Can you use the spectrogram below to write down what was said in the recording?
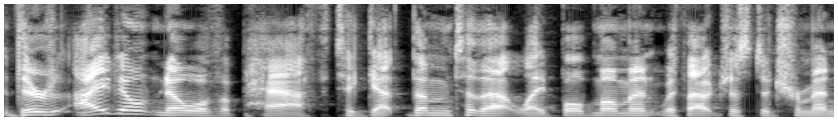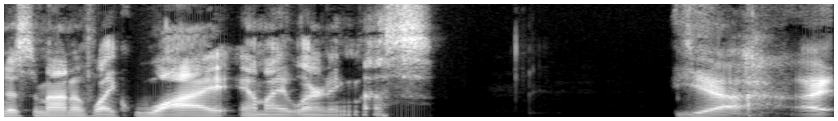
there's I don't know of a path to get them to that light bulb moment without just a tremendous amount of like, why am I learning this? Yeah, I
